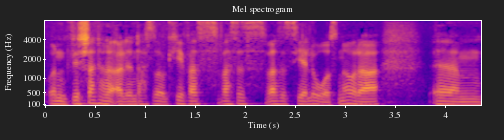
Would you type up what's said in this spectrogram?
und wir standen alle und dachten so, okay, was, was ist, was ist hier los, ne? Oder ähm,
